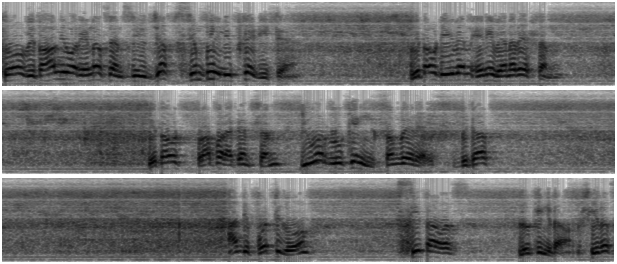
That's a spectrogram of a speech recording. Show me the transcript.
So, with all your innocence, you just simply lifted it without even any veneration, without proper attention. You are looking somewhere else because on the portico, Sita was looking down. She was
